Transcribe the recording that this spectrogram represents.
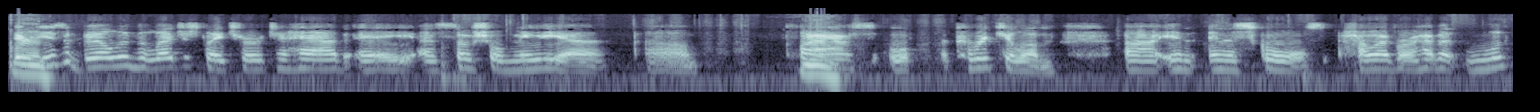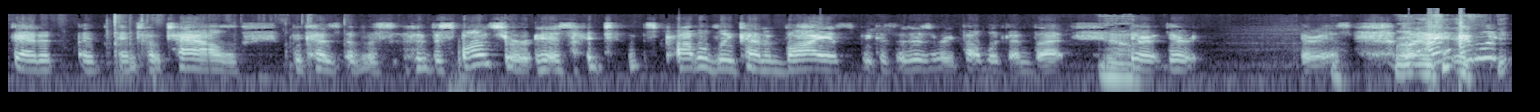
There is a bill in the legislature to have a, a social media um, class or a curriculum uh, in in the schools. However, I haven't looked at it in- total because of this, who the sponsor is. It's probably kind of biased because it is a Republican, but Yeah. there there there is. Well, but if I, I want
